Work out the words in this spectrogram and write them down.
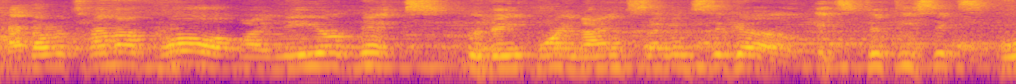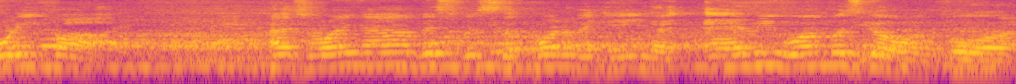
Another timeout call by New York Knicks with 8.9 seconds to go. It's 56-45. As right now, this was the part of the game that everyone was going for.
